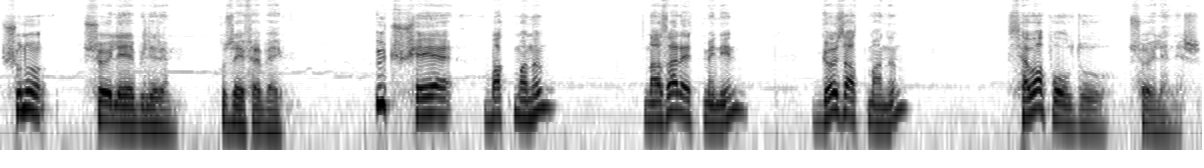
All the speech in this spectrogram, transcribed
şunu söyleyebilirim Huzeyfe Bey. Üç şeye bakmanın, nazar etmenin, göz atmanın sevap olduğu söylenir.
